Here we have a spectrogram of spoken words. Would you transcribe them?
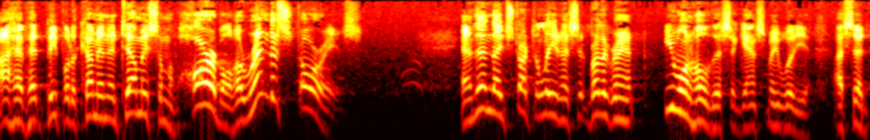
I have had people to come in and tell me some horrible, horrendous stories. And then they'd start to leave, and I said, Brother Grant, you won't hold this against me, will you? I said,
